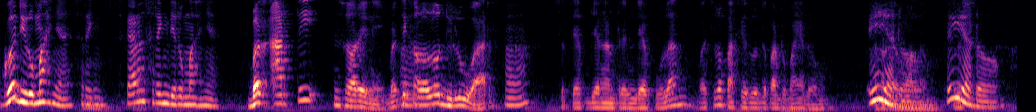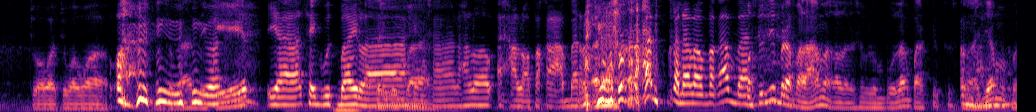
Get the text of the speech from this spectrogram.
Gue di rumahnya sering, sekarang sering di rumahnya. Berarti, sorry nih, berarti Hmm. kalau lu di luar, Hah? setiap dia nganterin dia pulang, berarti lu parkir dulu depan rumahnya dong. Iya dong, malam. iya Terus dong. Cuawa-cuawa gitu kan dikit. Ya say goodbye lah, Say goodbye. ya kan. Halo, eh, halo apa kabar? bukan, bukan halo apa kabar. Maksudnya berapa lama kalau sebelum pulang parkir tuh setengah Enggak. jam apa?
